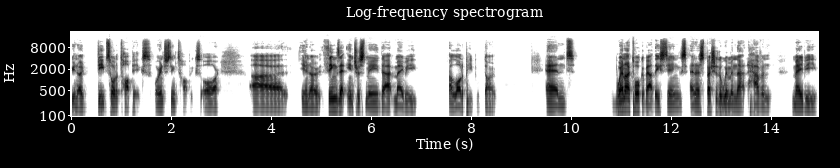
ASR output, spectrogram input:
you know deep sort of topics or interesting topics or uh, you know things that interest me that maybe a lot of people don't. And when i talk about these things and especially the women that haven't maybe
